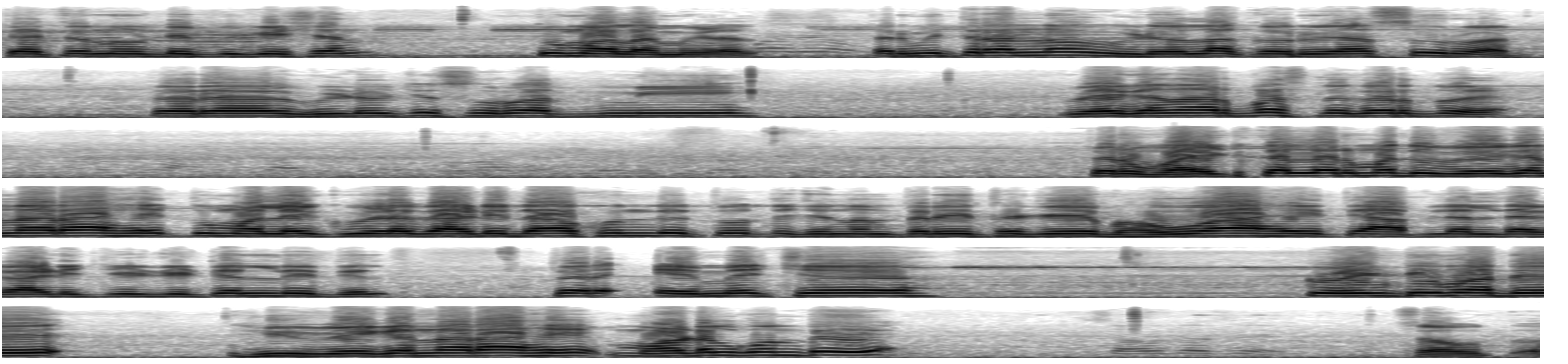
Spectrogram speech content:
त्याचं नोटिफिकेशन तुम्हाला मिळेल. तर मित्रांनो व्हिडिओला करूया सुरुवात. तर व्हिडिओची सुरुवात मी वेगनारपासनं करतो आहे तर व्हाईट कलरमध्ये वेगनार आहे तुम्हाला एक वेळ गाडी दाखवून देतो. त्याच्यानंतर इथं जे भाऊ आहे ते आपल्याला त्या गाडीची डिटेल देतील. तर एम एच ट्वेंटीमध्ये ही वेगनार आहे. मॉडेल कोणतं आहे चौदा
